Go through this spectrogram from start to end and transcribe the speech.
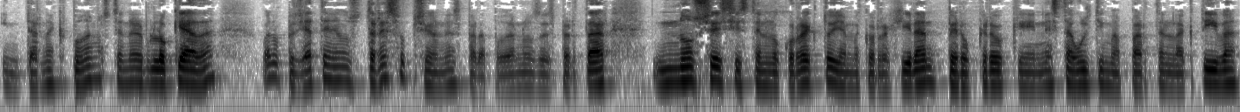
interna que podemos tener bloqueada, bueno, pues ya tenemos tres opciones para podernos despertar. No sé si está en lo correcto, ya me corregirán, pero creo que en esta última parte, en la activa,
